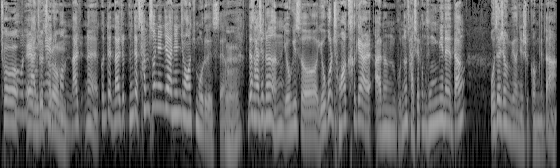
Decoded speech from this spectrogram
처의 나중에 문제처럼. 조금 나중 네 근데 나중 근데 삼순인지 아닌지 정확히 모르겠어요. 네. 근데 사실은 여기서 요걸 정확하게 아- 아는 분은 사실은 국민의당 오세정 위원이실 겁니다.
